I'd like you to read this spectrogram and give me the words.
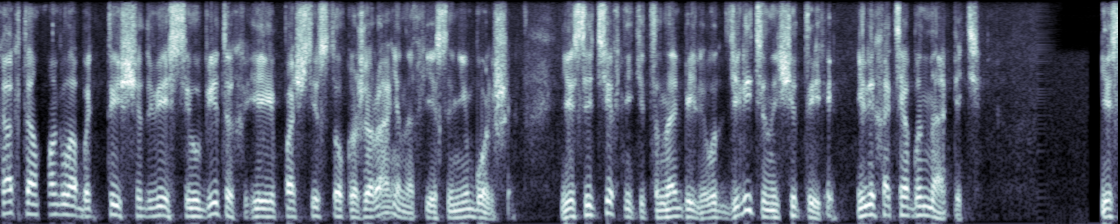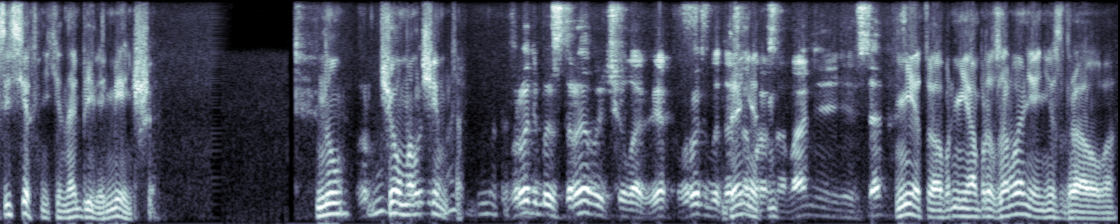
Как там могла быть 1200 убитых и почти столько же раненых, если не больше? Если техники-то набили, вот делите на 4 или хотя бы на 5. Если техники набили меньше. Ну, чего молчим-то? вроде бы здравый человек, вроде бы Да даже нет. образование есть, да? Нету об- ни образования, ни здравого.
